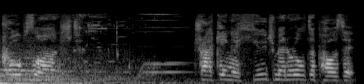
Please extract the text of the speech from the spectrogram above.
Probes launched. Tracking a huge mineral deposit.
